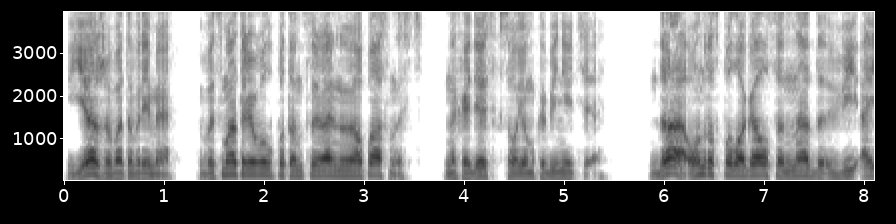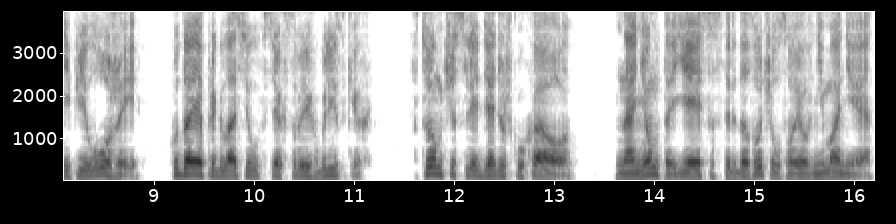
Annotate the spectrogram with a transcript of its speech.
Я же в это время высматривал потенциальную опасность, находясь в своем кабинете. Да, он располагался над VIP-ложей, куда я пригласил всех своих близких, в том числе дядюшку Хао. На нем-то я и сосредоточил свое внимание,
